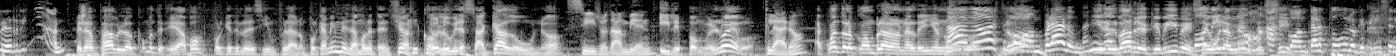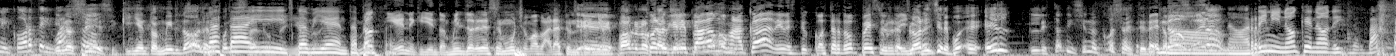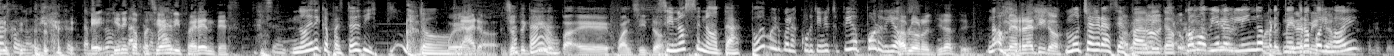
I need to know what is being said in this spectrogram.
"Me riñón". Pero Pablo, ¿cómo te, eh, ¿a vos por qué te lo desinflaron? Porque a mí me llamó la atención. ¿Qué Yo cosa? le hubiera sacado uno Sí, yo también. y le pongo el nuevo. Claro. ¿A cuánto lo compraron al riñón nuevo? Ah, no, este lo compraron, Dani. Y en no el barrio que vive, ¿Podés seguramente no a- sí. contar todo lo que te dice en el corte, el Y no guaso? sé, si 500 mil dólares. Va a ¿cuánto estar sale un ahí, riñón está bien, está No perfecto. tiene 500 mil dólares, debe ser mucho más barato un Sí, riñón. Pablo, no Con está lo que bien le que pagamos acá debe costar dos pesos el De riñón. Florencia, le pu- eh, él le está diciendo cosas este No. No, Rini no, que no. Basta con lo de. Eh, tiene capacidades diferentes. No es discapacidad, es distinto. Bueno, Claro. Yo te está. quiero, pa- eh, Juancito. Si no se nota, podemos ir con las cortinas. Te pido por Dios. Pablo, retírate. No. Me retiro. Muchas gracias, A ver, no, Pablito. chicos, ¿Cómo cuando viene quieran- lindo cuando Pre- quieran me Metrópolis llaman. hoy?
